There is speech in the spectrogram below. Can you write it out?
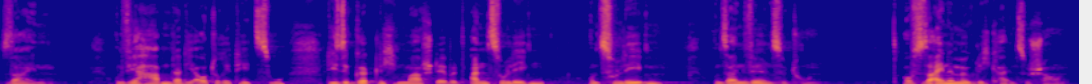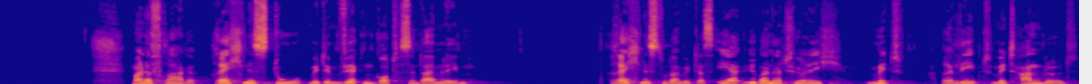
sein. Und wir haben da die Autorität zu, diese göttlichen Maßstäbe anzulegen und zu leben und seinen Willen zu tun, auf seine Möglichkeiten zu schauen. Meine Frage, rechnest du mit dem Wirken Gottes in deinem Leben? Rechnest du damit, dass er übernatürlich mitlebt, mithandelt?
